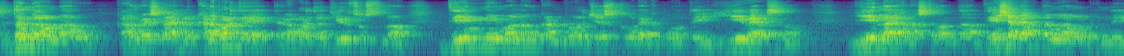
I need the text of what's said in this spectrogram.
సిద్ధంగా ఉన్నారు. కాంగ్రెస్ నాయకులు కనపడితే తిరగబడితే తీరు చూస్తున్నాం. దీన్ని మనం కంట్రోల్ చేసుకోలేకపోతే ఈ వ్యవసనం ఈ నష్టం అంతా దేశవ్యాప్తంగా ఉంటుంది.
